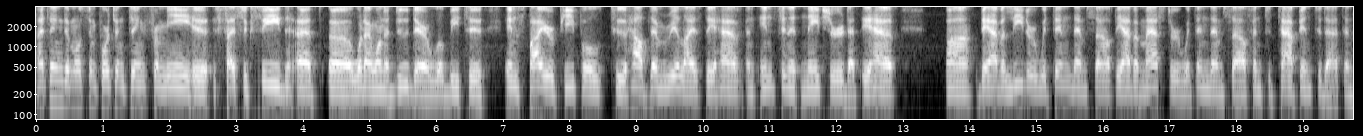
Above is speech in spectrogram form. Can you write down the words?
I think the most important thing for me, if I succeed at uh, what I want to do there, will be to inspire people to help them realize they have an infinite nature, that they have uh, they have a leader within themselves, they have a master within themselves, and to tap into that and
